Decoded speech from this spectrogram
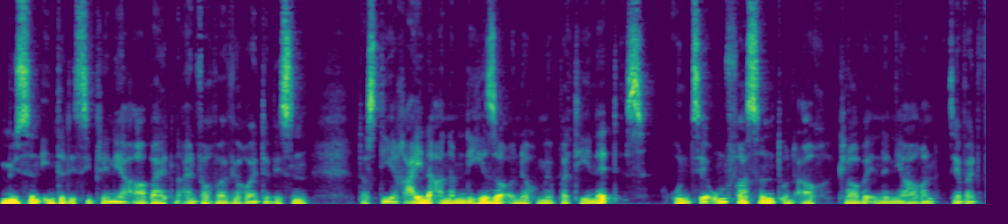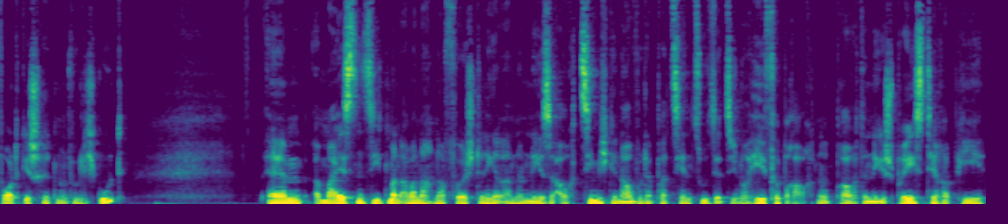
müssen interdisziplinär arbeiten, einfach weil wir heute wissen, dass die reine Anamnese in der Homöopathie nett ist und sehr umfassend und auch, glaube in den Jahren sehr weit fortgeschritten und wirklich gut. Ähm, meistens sieht man aber nach einer vollständigen Anamnese auch ziemlich genau, wo der Patient zusätzlich noch Hilfe braucht. Ne? Braucht er eine Gesprächstherapie?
